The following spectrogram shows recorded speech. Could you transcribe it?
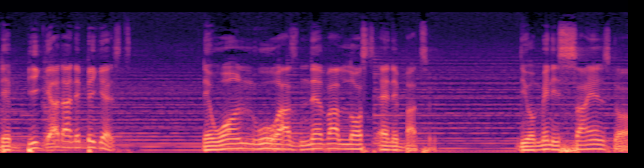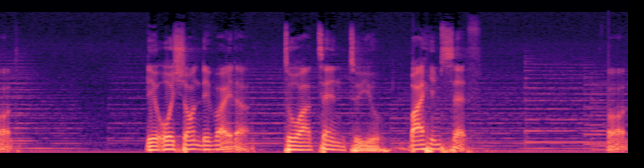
the bigger than the biggest, the one who has never lost any battle, the omniscience God, the ocean divider, to attend to you by himself. God,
